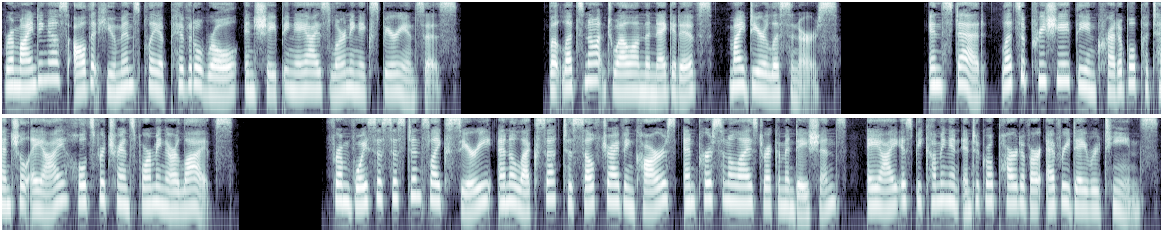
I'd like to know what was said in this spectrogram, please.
reminding us all that humans play a pivotal role in shaping AI's learning experiences. But let's not dwell on the negatives, my dear listeners. Instead, let's appreciate the incredible potential AI holds for transforming our lives. From voice assistants like Siri and Alexa to self driving cars and personalized recommendations, AI is becoming an integral part of our everyday routines.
